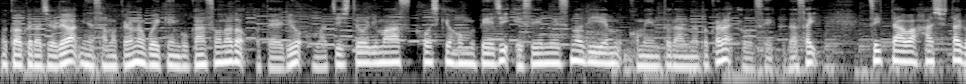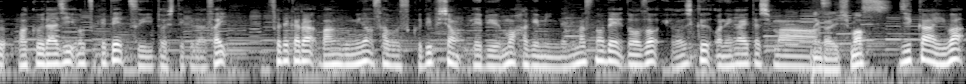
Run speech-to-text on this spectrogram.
ワクワクラジオでは皆様からのご意見ご感想などお便りをお待ちしております。公式ホームページ、SNS の DM、コメント欄などから要請ください。Twitter はハッシュタグ、ワクラジをつけてツイートしてください。それから番組のサブスクリプション、レビューも励みになりますので、どうぞよろしくお願いいたします。お願いします。次回は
